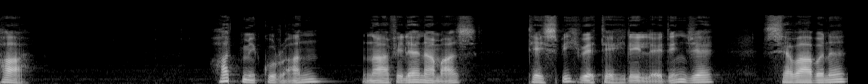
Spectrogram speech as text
Ha Hatmi Kur'an, nafile namaz, tesbih ve tehlil edince sevabını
